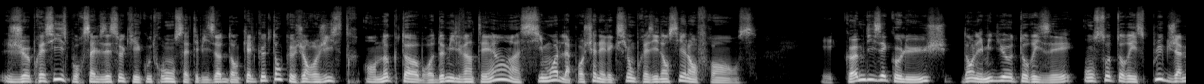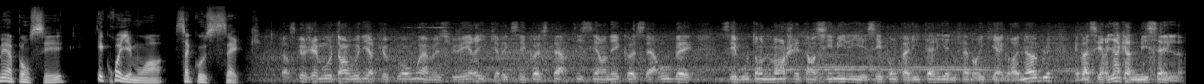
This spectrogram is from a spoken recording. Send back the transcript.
Je précise pour celles et ceux qui écouteront cet épisode dans quelques temps que j'enregistre en octobre 2021 à six mois de la prochaine élection présidentielle en France. Et comme disait Coluche, dans les milieux autorisés, on s'autorise plus que jamais à penser, et croyez-moi, ça cause sec. Parce que j'aime autant vous dire que pour moi, monsieur Eric, avec ses costards tissés en Écosse à Roubaix, ses boutons de manchette en simili et ses pompes à l'italienne fabriquées à Grenoble, eh ben c'est rien qu'un demi-sel.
